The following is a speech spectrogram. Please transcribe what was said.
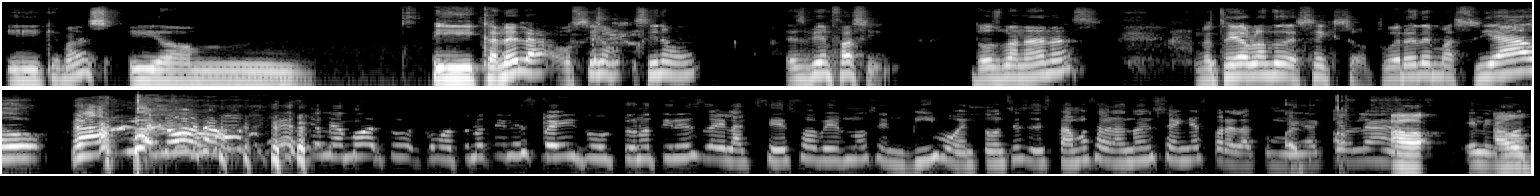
¿Y qué más? Y, um, y canela o cinnamon, cinnamon. Es bien fácil. Dos bananas. No estoy hablando de sexo. Tú eres demasiado. Ah, no, no, es que mi amor, tú- como tú no tienes Facebook, tú no tienes el acceso a vernos en vivo, entonces estamos hablando en señas para la comunidad que habla Ah, el ah, ok.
